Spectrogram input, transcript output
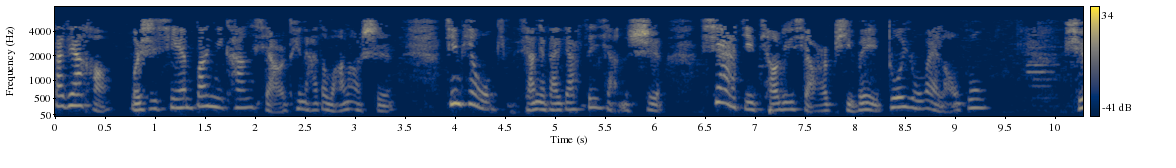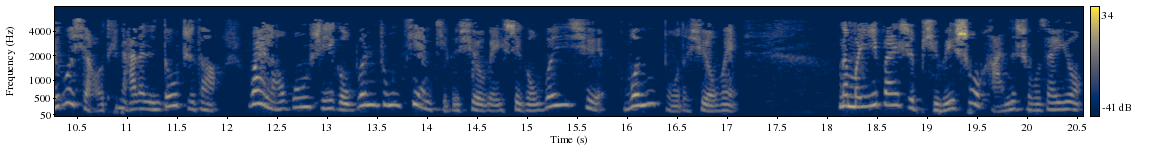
大家好，我是西安邦尼康小儿推拿的王老师。今天我想给大家分享的是夏季调理小儿脾胃多用外劳宫。学过小儿推拿的人都知道，外劳宫是一个温中健脾的穴位，是一个温血温补的穴位。那么一般是脾胃受寒的时候在用。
